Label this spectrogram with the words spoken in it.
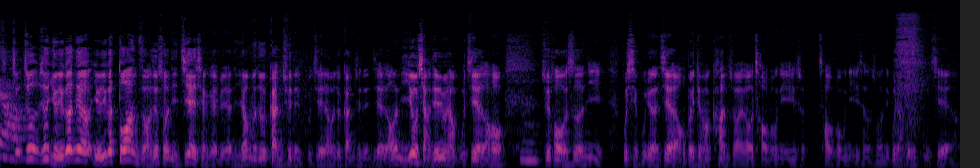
啊就就就有一个那个有一个段子嘛，就说你借钱给别人，你要么就干脆点不借，要么就干脆点借，然后你又想借又想不借，然后嗯最后是你不情不愿的借，然后被对方看出来，然后嘲讽你一声，嘲讽你一声说你不想就是不借啊，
